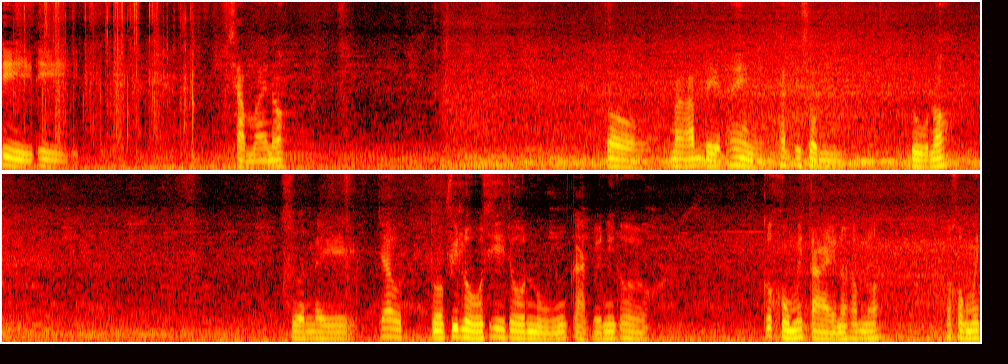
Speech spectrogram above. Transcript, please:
ที่ที่ชำไว้เนาะ ก็มาอัปเดตให้ท่านผู้ชมดูเนาะส่วนในเจ้าตัวฟิโลที่โดนหนูกัดไว้นี่ก็ ก็คงไม่ตายนะครับเนาะก็คงไม่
